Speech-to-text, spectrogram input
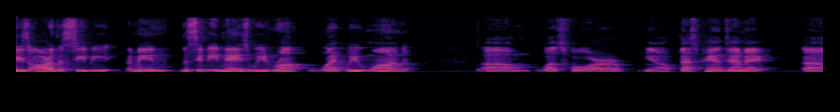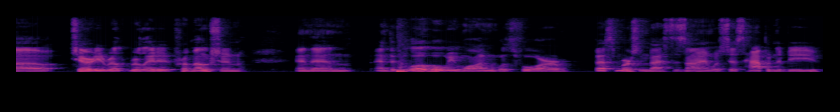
these are the CB. I mean, the CBMAs we run like we won um, was for you know best pandemic uh, charity re- related promotion, and then and the global we won was for best merchandise design, which just happened to be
